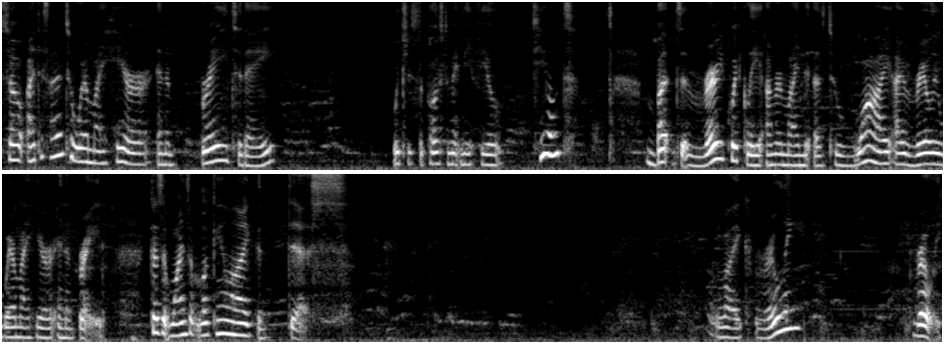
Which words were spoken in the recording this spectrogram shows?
So I decided to wear my hair in a braid today, which is supposed to make me feel cute. But very quickly, I'm reminded as to why I rarely wear my hair in a braid. Because it winds up looking like this. Like, really? Really?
